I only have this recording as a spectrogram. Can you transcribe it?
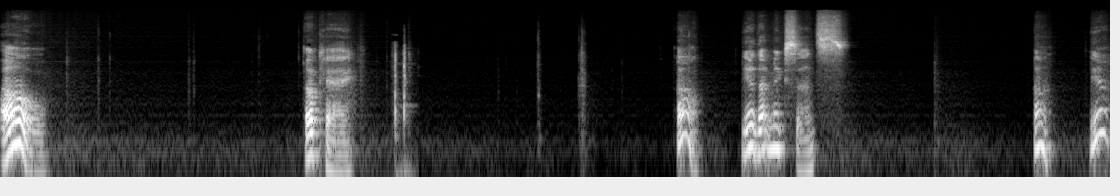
Oh! Okay. Oh, yeah, that makes sense. Oh, yeah.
